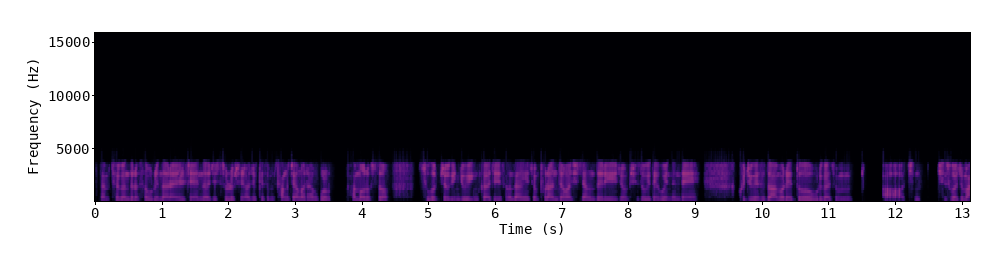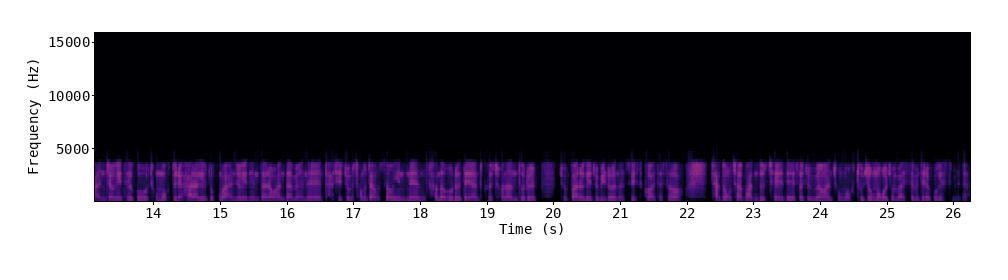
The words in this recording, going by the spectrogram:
그다음 최근 들어서 우리나라 LG 에너지 솔루션이 어저께 좀 상장을 하고 함으로써 수급적인 요인까지 상당히 좀 불안정한 시장들이 좀 지속이 되고 있는데 그 중에서도 아무래도 우리가 좀 어, 진, 지수가 좀 안정이 되고 종목들의 하락이 조금 안정이 된다라고 한다면은 다시 좀 성장성 있는 산업으로 대한 그 전환도를 좀 빠르게 좀 일어날 수 있을 것 같아서 자동차 반도체에 대해서 유명한 종목 두 종목을 좀 말씀을 드려보겠습니다.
